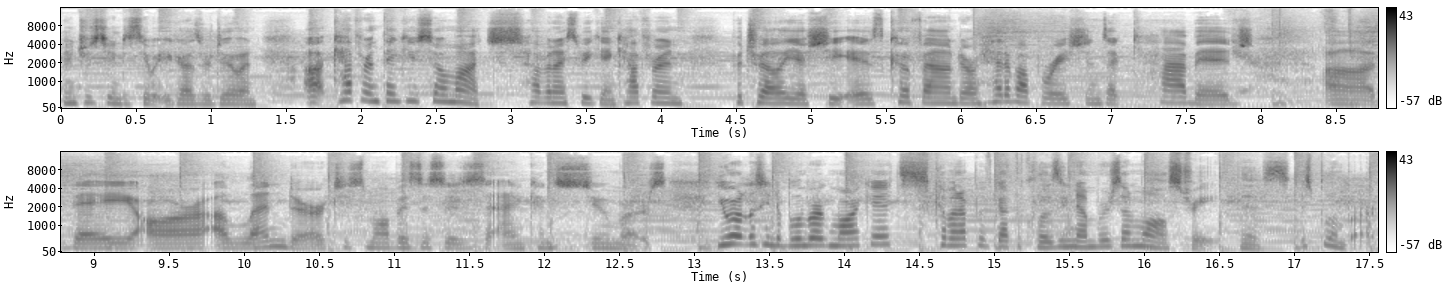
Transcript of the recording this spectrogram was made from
Interesting to see what you guys are doing. Uh, Kathryn, thank you so much. Have a nice weekend. Kathryn Petralia, she is co founder, head of operations at Kabbage. Uh, they are a lender to small businesses and consumers. You are listening to Bloomberg Markets. Coming up, we've got the closing numbers on Wall Street. This is Bloomberg.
